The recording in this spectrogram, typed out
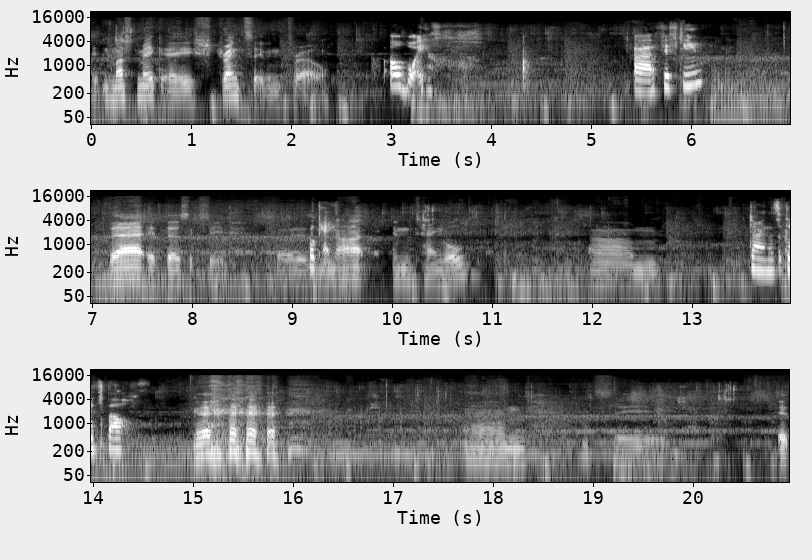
It must make a strength saving throw. oh boy. Uh, 15? That it does succeed. So it is Okay. not entangled. Um, Darn, that's a good spell. and let's see. It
